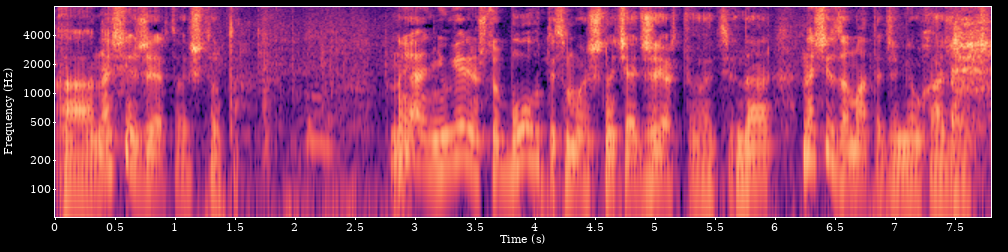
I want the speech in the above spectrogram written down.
А, начни жертвовать что-то. Ну, я не уверен, что Богу ты сможешь начать жертвовать, да. Начни за матаджами ухаживать.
